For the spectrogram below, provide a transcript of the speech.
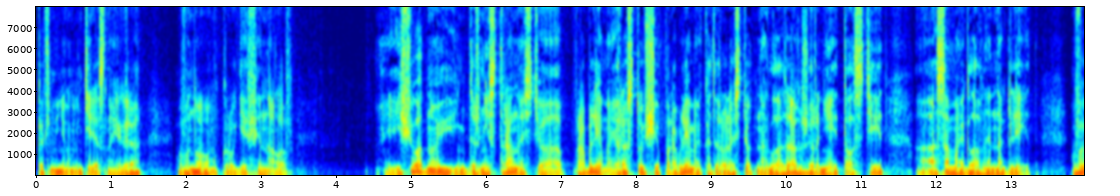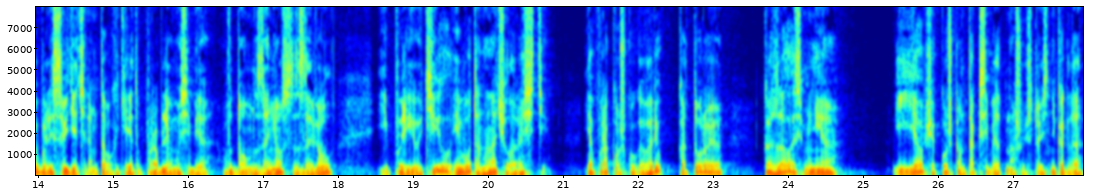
Как минимум интересная игра в новом круге финалов. Еще одной, даже не странностью, а проблемой, растущей проблемой, которая растет на глазах, жирнеет, толстеет, а самое главное, наглеет. Вы были свидетелем того, как я эту проблему себе в дом занес, завел и приютил, и вот она начала расти. Я про кошку говорю, которая казалась мне и я вообще к кошкам так к себе отношусь. То есть никогда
